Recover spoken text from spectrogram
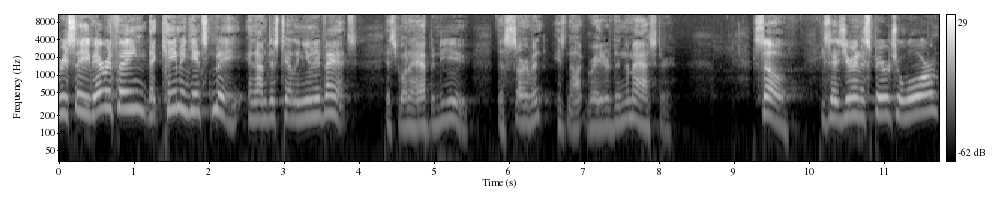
receive everything that came against me. And I'm just telling you in advance, it's going to happen to you. The servant is not greater than the master. So, he says, You're in a spiritual war.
